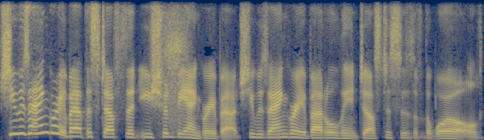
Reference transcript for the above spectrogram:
she was angry about the stuff that you should be angry about. She was angry about all the injustices of the world.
